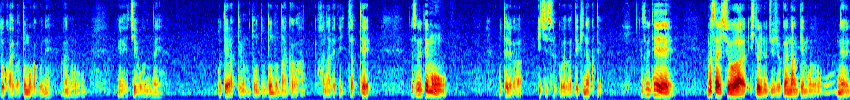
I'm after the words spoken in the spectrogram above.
都会はともかくねあの、えー、地方のねお寺っていうのもどんどんどんどん檀家が離れていっちゃってでそれでもうお寺が維持することができなくて。それで、まあ、最初は一人の住職が何件もの、ね、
